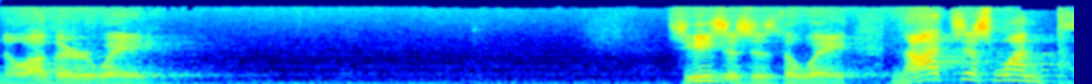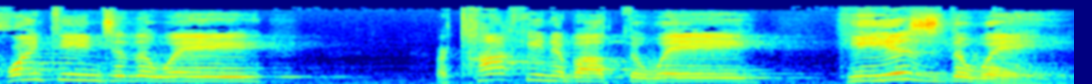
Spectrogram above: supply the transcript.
no other way. Jesus is the way. Not just one pointing to the way or talking about the way, He is the way.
